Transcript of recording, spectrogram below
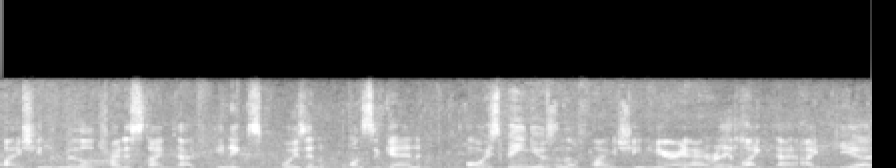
Flying Machine in the middle, trying to snipe that Phoenix. Poison, once again, always being used in the Flying Machine here, and I really like that idea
